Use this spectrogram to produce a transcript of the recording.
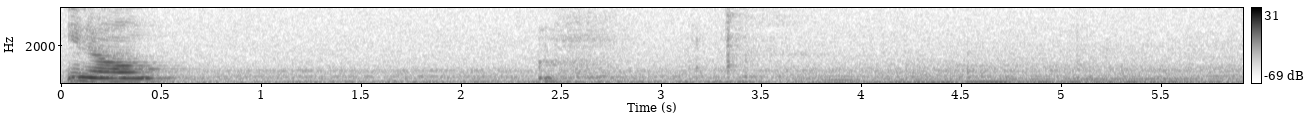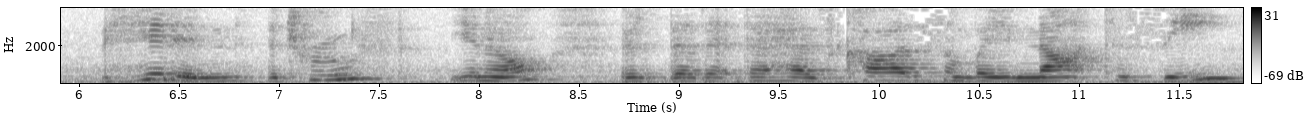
you know, hidden the truth, you know, there's that that has caused somebody not to see.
